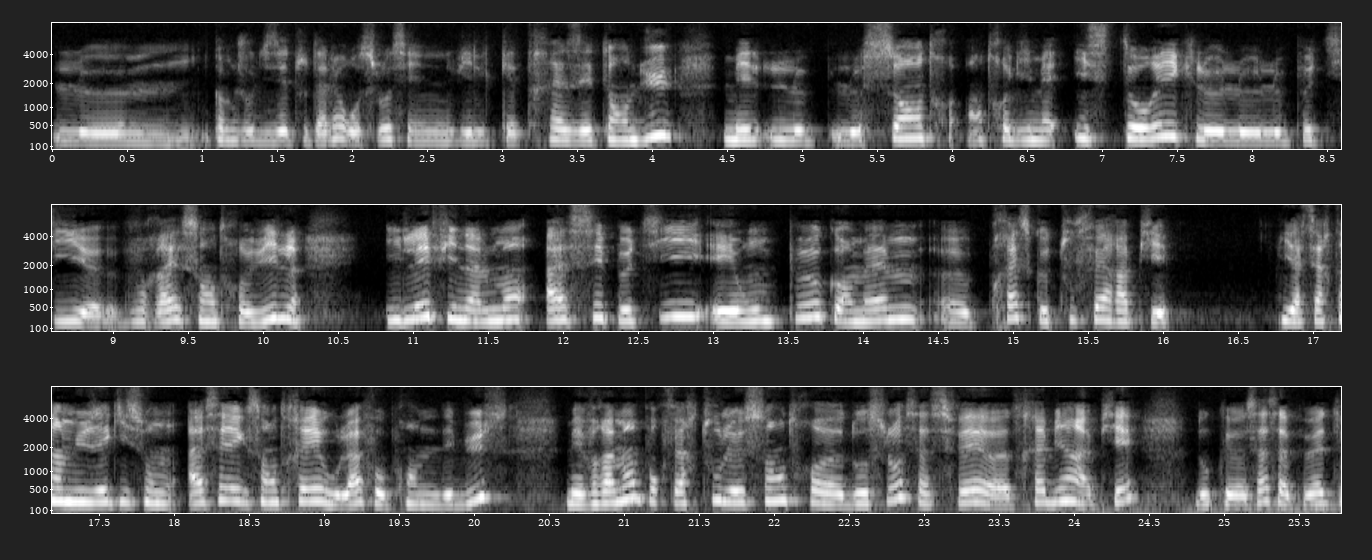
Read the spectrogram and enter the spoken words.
comme je vous disais tout à l'heure, Oslo, c'est une ville qui est très étendue, mais le, centre, entre guillemets, historique, le, le petit euh, vrai centre-ville, il est finalement assez petit et on peut quand même euh, presque tout faire à pied. Il y a certains musées qui sont assez excentrés où là faut prendre des bus, mais vraiment pour faire tout le centre euh, d'Oslo, ça se fait euh, très bien à pied. Donc euh, ça, ça peut être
